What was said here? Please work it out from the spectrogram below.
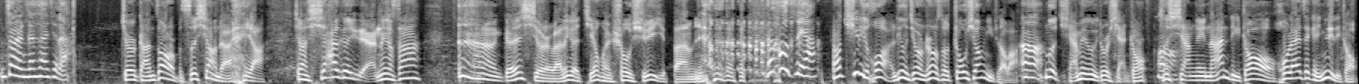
你早上干啥去了？今儿干早不是想着，哎呀，想下个月那个啥。跟媳妇儿把那个结婚手续一办嘛，那好事呀。然后去了以后啊，领结婚证时候照相，你知道吧？嗯。我前面有一对先照，是先给男的照，后来再给女的照。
